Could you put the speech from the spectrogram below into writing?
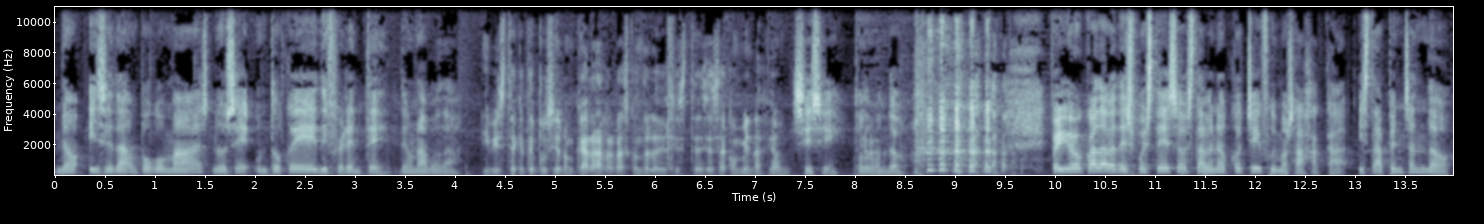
¿No? Y se da un poco más, no sé, un toque diferente de una boda. ¿Y viste que te pusieron caras raras cuando le dijiste esa combinación? Sí, sí, todo el mundo. Pero yo recuerdo después de eso estaba en el coche y fuimos a Jaca. Y estaba pensando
